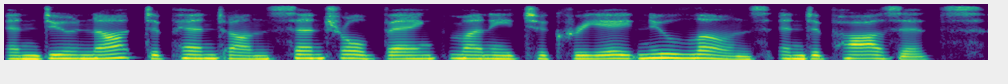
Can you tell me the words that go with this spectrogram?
and do not depend on central bank money to create new loans and deposits.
